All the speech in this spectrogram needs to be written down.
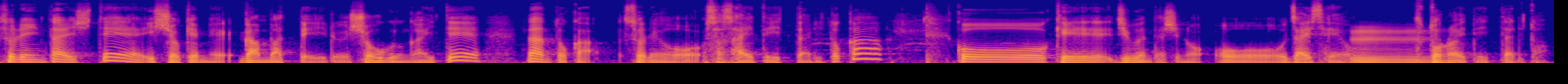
それに対して一生懸命頑張っている将軍がいてなんとかそれを支えていったりとかこう自分たちのお財政をうん。整えていったりと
